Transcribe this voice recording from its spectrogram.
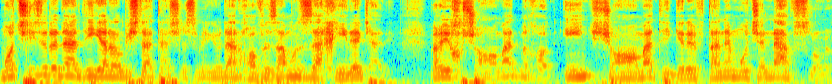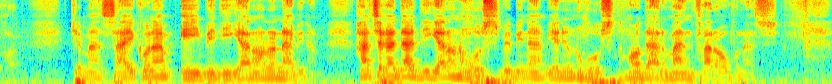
ما چیزی رو در دیگران بیشتر تشخیص میدیم در حافظمون ذخیره کردیم. و شهامت می‌خواد این شهامت گرفتن مچ نفس رو می‌خواد. که من سعی کنم عیب دیگران رو نبینم. هر چقدر در دیگران حسن ببینم یعنی اون حسن ها در من فراوون است.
